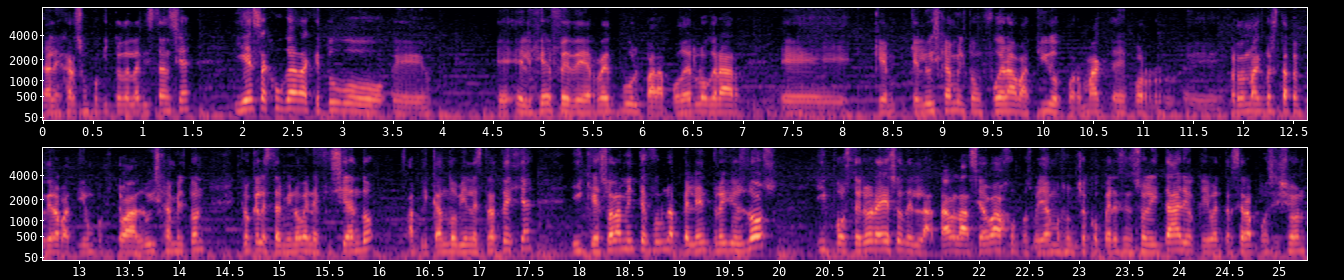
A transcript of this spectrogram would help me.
alejarse un poquito de la distancia. Y esa jugada que tuvo eh, eh, el jefe de Red Bull para poder lograr eh, que, que Lewis Hamilton fuera batido por, Max, eh, por eh, perdón, Max Verstappen pudiera batir un poquito a Lewis Hamilton, creo que les terminó beneficiando, aplicando bien la estrategia y que solamente fue una pelea entre ellos dos. Y posterior a eso, de la tabla hacia abajo, pues veíamos un Checo Pérez en solitario que iba en tercera posición,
